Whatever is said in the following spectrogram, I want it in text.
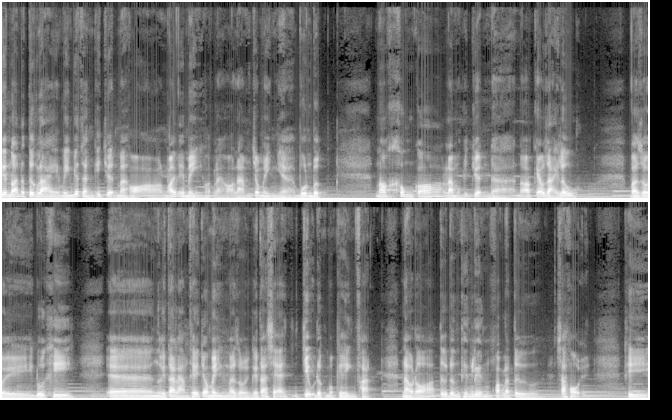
tiên đoán được tương lai mình biết rằng cái chuyện mà họ nói về mình hoặc là họ làm cho mình à, buồn bực nó không có là một cái chuyện nó kéo dài lâu và rồi đôi khi ờ, người ta làm thế cho mình mà rồi người ta sẽ chịu được một cái hình phạt nào đó từ đứng thiêng liêng hoặc là từ xã hội. Thì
